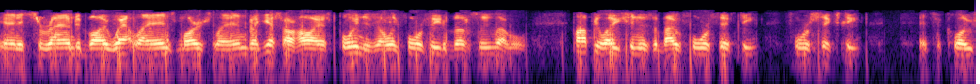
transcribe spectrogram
and it's surrounded by wetlands, marshland. But I guess our highest point is only four feet above sea level. Population is about 450, 460. It's a close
